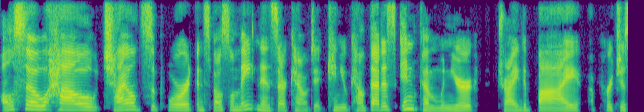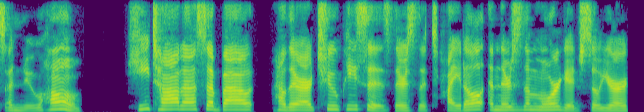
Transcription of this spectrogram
Also, how child support and spousal maintenance are counted. Can you count that as income when you're trying to buy, purchase a new home. He taught us about how there are two pieces. There's the title and there's the mortgage. So your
